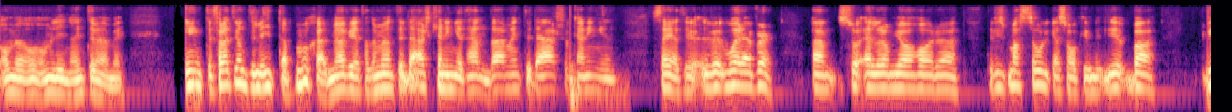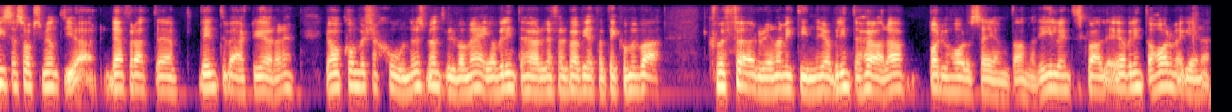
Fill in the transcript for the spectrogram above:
om, om Lina inte är med mig. Inte för att jag inte litar på mig själv men jag vet att om jag inte är där så kan inget hända. Om jag inte är där så kan ingen säga till Whatever. Um, så, eller om jag har... Uh, det finns massa olika saker. Bara, vissa saker som jag inte gör därför att uh, det är inte värt att göra det. Jag har konversationer som jag inte vill vara med Jag vill inte höra det för att jag vet att det kommer bara kommer förorena mitt inre. Jag vill inte höra vad du har att säga om något annat. Jag gillar inte skvaller. Jag vill inte ha de här grejerna.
